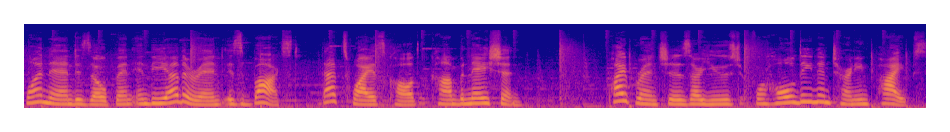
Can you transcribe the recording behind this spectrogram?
One end is open and the other end is boxed. That's why it's called combination. Pipe wrenches are used for holding and turning pipes.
